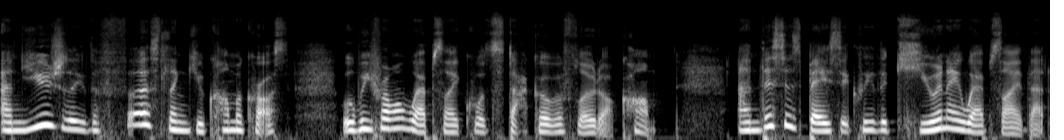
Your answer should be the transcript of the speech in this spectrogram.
And usually the first link you come across will be from a website called stackoverflow.com. And this is basically the Q&A website that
